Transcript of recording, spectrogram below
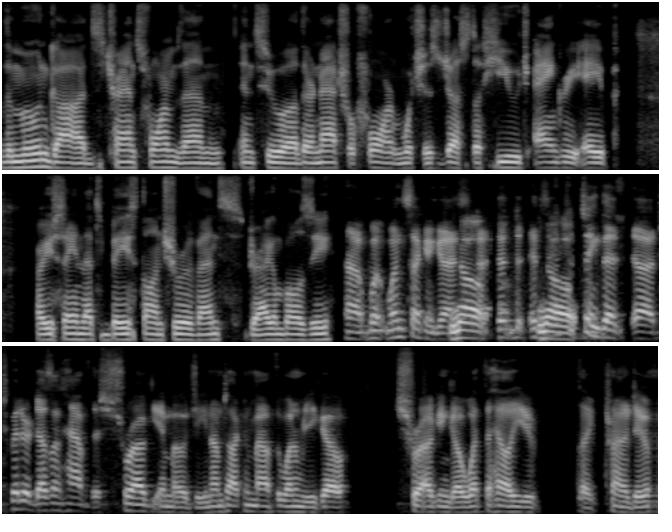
the moon gods transform them into uh, their natural form, which is just a huge angry ape Are you saying that's based on true events, Dragon Ball Z? Uh, one, one second, guys. No. Uh, th- th- it's No. interesting that uh, Twitter doesn't have the shrug emoji. You know, I'm talking about the one where you go shrug and go, "What the hell are you like trying to do?"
